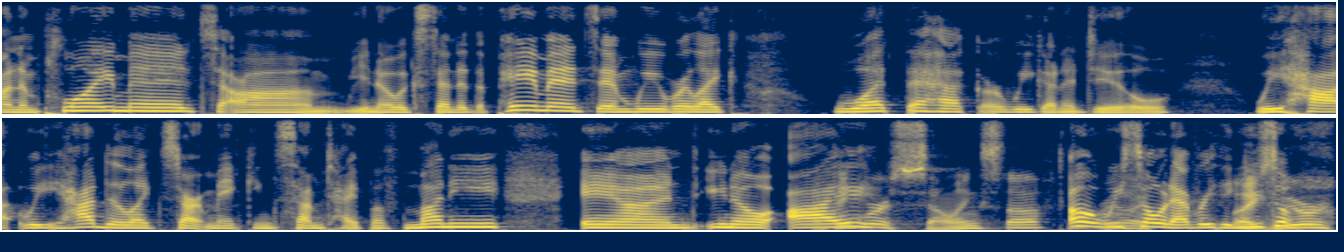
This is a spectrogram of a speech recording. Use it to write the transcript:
unemployment, um, you know, extended the payments and we were like what the heck are we going to do? We had we had to like start making some type of money and you know, I I, think we were selling stuff. Oh, We're we like- sold everything. you sold. we were-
